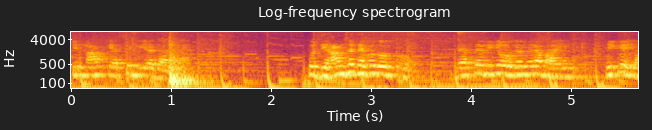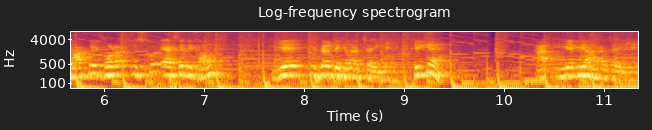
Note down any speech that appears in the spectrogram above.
कि नाप कैसे लिया जाता है। तो ध्यान से देखो दोस्तों, जैसे भी ये हो गया मेरा भाई, ठीक है, यहाँ पे थोड़ा इसको ऐसे दिखाऊँ। ये इधर दिखना चाहिए, ठीक है? हाँ ये भी आना चाहिए।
